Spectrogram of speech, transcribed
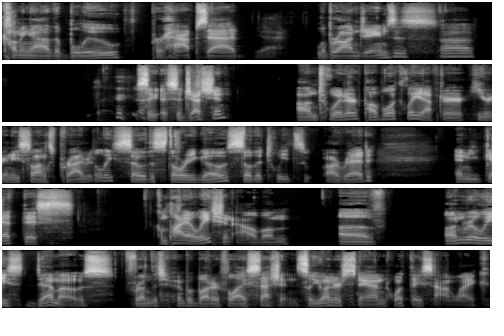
coming out of the blue, perhaps at yeah. LeBron James's uh, su- suggestion on Twitter publicly after hearing these songs privately. So the story goes, so the tweets are read, and you get this compilation album of unreleased demos from the To Butterfly session. So you understand what they sound like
